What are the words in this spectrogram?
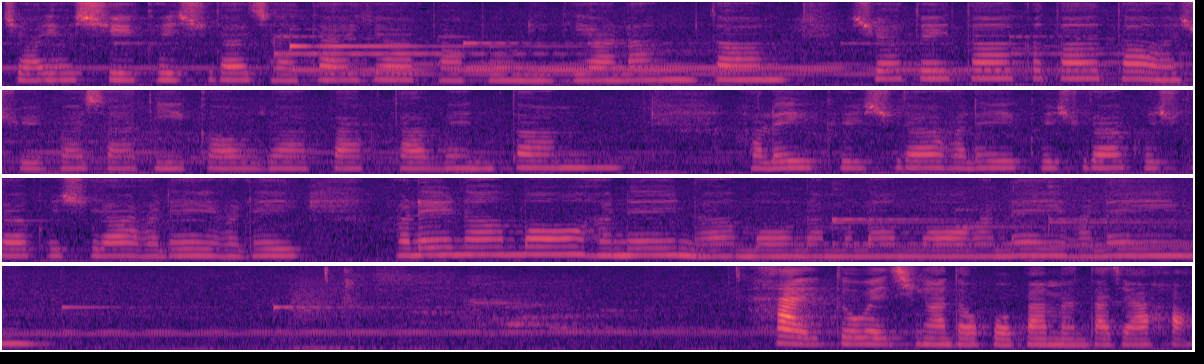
加油西可以去到菜单要布里迪阿兰达雪对大哥大大雪巴沙地高热巴达文达哈雷克西大哈雷克西大克西大克西大哈雷哈雷哈雷那么哈雷那么那么那么哈雷哈雷嗨各位亲爱的伙伴们大家好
